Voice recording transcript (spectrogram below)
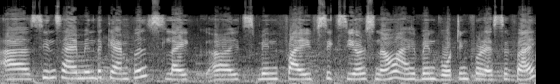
uh, since I am in the campus, like uh, it's been five six years now, I have been voting for SFI,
